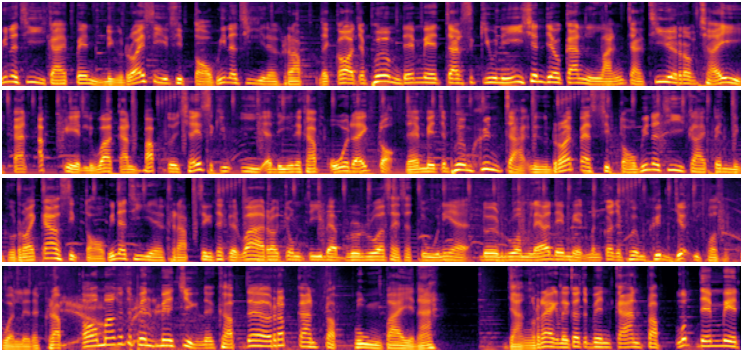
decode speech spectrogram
วินาทีกลายเป็น 140 ต่อวินาทีนะครับ และก็จะเพิ่มเดเมจจากสกิลนี้เช่นเดียวกันหลังจากที่เราใช้การอัปเกรด หรือว่าการบัฟโดยใช้สกิล E อันนี้นะครับโอเวอร์ไดเกราะเดเมจจะเพิ่มขึ้นจาก 180 ต่อวินาทีกลายเป็น 190 ต่อวินาทีนะครับซึ่งถ้าเกิดว่าเราโจมตีแบบรัวๆใส่ศัตรูเนี่ยโดยรวมแล้วเดเมจมันก็จะเพิ่มขึ้นเยอะอยู่พอสมควรเลยนะครับ ต่อมาก็จะเป็นเมจิกนะครับได้รับการปรับปรุงไปนะ อย่างแรกเลยก็จะเป็นการปรับลดเดเมจ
